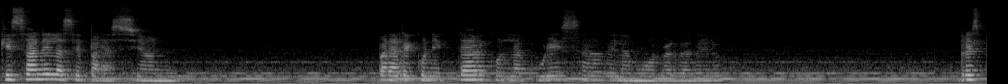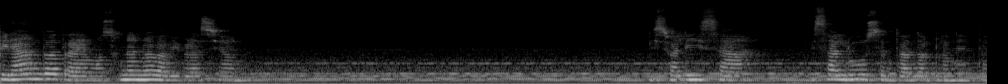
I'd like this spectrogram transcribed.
que sane la separación para reconectar con la pureza del amor verdadero. Respirando atraemos una nueva vibración. Visualiza esa luz entrando al planeta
